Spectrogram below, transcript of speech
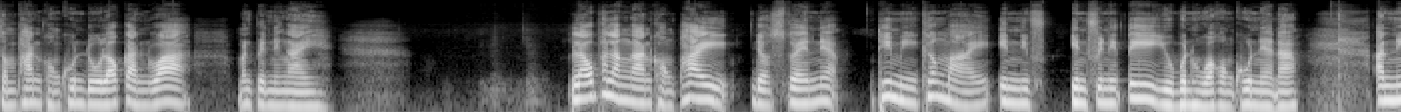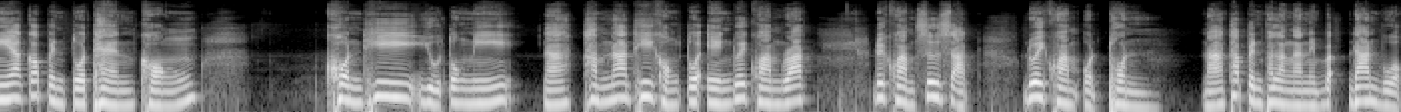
สัมพันธ์ของคุณดูแล้วกันว่ามันเป็นยังไง แล้วพลังงานของไพ่ The Strength เนี่ย ที่มีเครื่องหมาย Infinity อยู่บนหัวของคุณเนี่ยนะ อันนี้ก็เป็นตัวแทนของคนที่อยู่ตรงนี้นะทำหน้าที่ของตัวเองด้วยความรัก ด้วยความซื่อสัตย์ด้วยความอดทนนะถ้าเป็นพลังงานในด้านบวก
